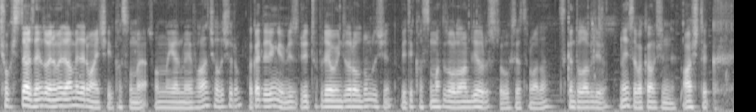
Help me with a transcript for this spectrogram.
çok isterseniz oynamaya devam ederim aynı şekilde kasılmaya. Sonuna gelmeye falan çalışırım. Fakat dediğim gibi biz free to play oyuncular olduğumuz için bir tık kasılmakta zorlanabiliyoruz. Robux yatırmadan. Sıkıntı olabiliyor. Neyse bakalım şimdi. Açtık.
